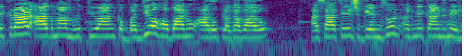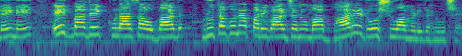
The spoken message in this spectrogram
વિકરાળ આગમાં મૃત્યુઆંક વધ્યો હોવાનો આરોપ લગાવાયો. આ સાથે જ ગેમઝોન અગ્નિકાંડને લઈને એક બાદ એક ખુલાસાઓ બાદ મૃતકોના પરિવારજનોમાં ભારે રોષ જોવા મળી રહ્યો છે.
